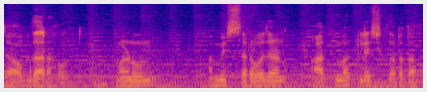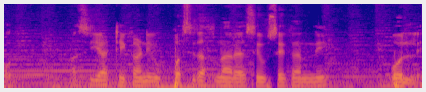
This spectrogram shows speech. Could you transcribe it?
जबाबदार आहोत. म्हणून आम्ही सर्वजण आत्मक्लेश करत आहोत असे या ठिकाणी उपस्थित असणाऱ्या शिवसैनिकांनी बोलले.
